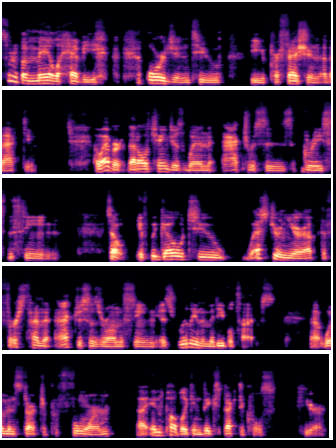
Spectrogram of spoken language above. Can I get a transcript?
sort of a male-heavy origin to the profession of acting. However, that all changes when actresses grace the scene. So if we go to Western Europe, the first time that actresses are on the scene is really in the medieval times. Uh, women start to perform uh, in public in big spectacles here.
